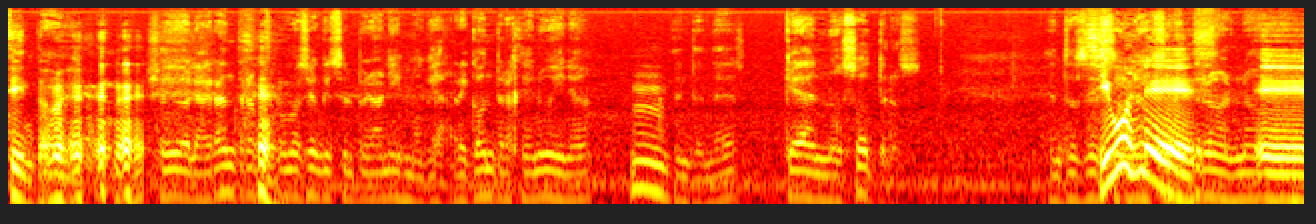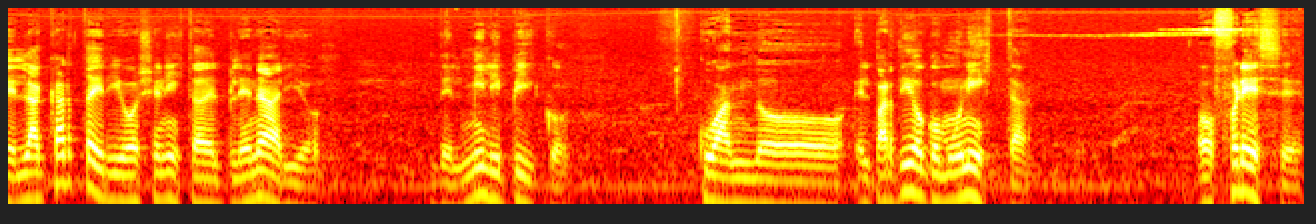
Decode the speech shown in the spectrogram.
distinto. Yo digo, la gran transformación que hizo el peronismo, que es recontra genuina, Mm. ¿entendés? Queda en nosotros. Entonces, Si vos lees no- eh, la carta irigoyenista del plenario del mil y pico, cuando el Partido Comunista ofrece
